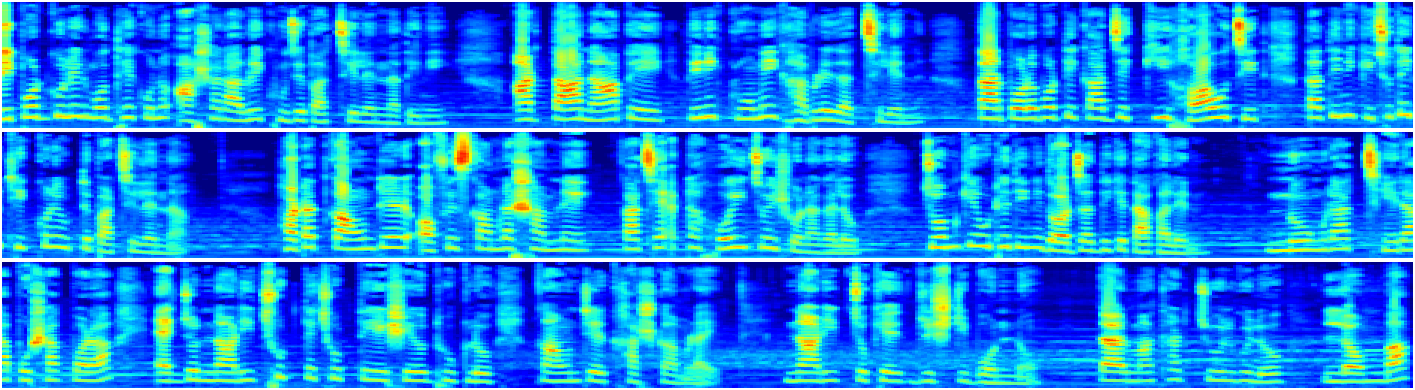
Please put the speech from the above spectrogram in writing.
রিপোর্টগুলির মধ্যে কোনো আশার আলোই খুঁজে পাচ্ছিলেন না তিনি। আর তা না পেয়ে তিনি ক্রমেই ঘাবড়ে যাচ্ছিলেন। তার পরবর্তী কাজ যে কী হওয়া উচিত, তা তিনি কিছুতেই ঠিক করে উঠতে পারছিলেন না। হঠাৎ কাউন্টের অফিস কামরার সামনে কাছে একটা হইচই শোনা গেল। চমকে উঠে তিনি দরজার দিকে তাকালেন। নোংরা, ছেঁড়া পোশাক পরা একজন নারী ছুটতে ছুটতে এসে ঢুকল কাউন্টের খাস কামরায়। নারীর চোখে দৃষ্টি বন্য তার মাথার চুলগুলো লম্বা,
